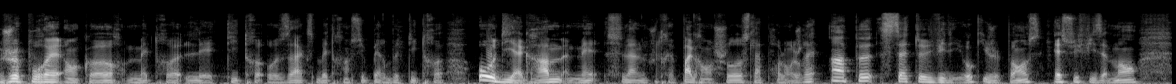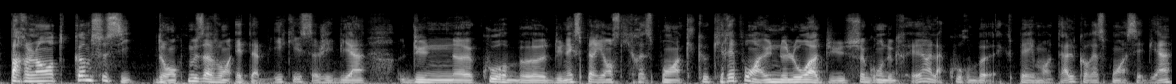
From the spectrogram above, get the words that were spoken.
Je pourrais encore mettre les titres aux axes, mettre un superbe titre au diagramme, mais cela ne coûterait pas grand chose, cela prolongerait un peu cette vidéo qui, je pense, est suffisamment parlante comme ceci. Donc nous avons établi qu'il s'agit bien d'une courbe, d'une expérience qui, correspond à, répond à une loi du second degré. Hein. La courbe expérimentale correspond assez bien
